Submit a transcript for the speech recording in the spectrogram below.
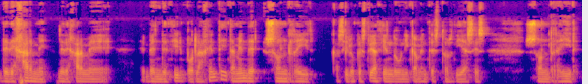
de, dejarme, de dejarme bendecir por la gente y también de sonreír. Casi lo que estoy haciendo únicamente estos días es sonreír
